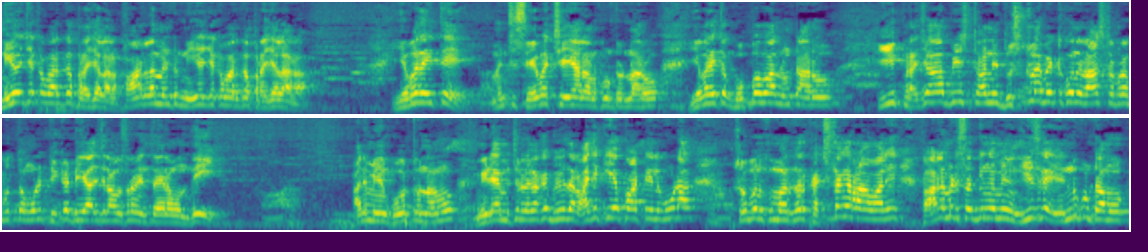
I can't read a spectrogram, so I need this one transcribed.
నియోజకవర్గ ప్రజలారా పార్లమెంటు నియోజకవర్గ ప్రజలారా ఎవరైతే మంచి సేవ చేయాలనుకుంటున్నారో ఎవరైతే గొప్ప వాళ్ళు ఉంటారో ఈ ప్రజాభీష్టాన్ని దృష్టిలో పెట్టుకొని రాష్ట్ర ప్రభుత్వం కూడా టికెట్ ఇవ్వాల్సిన అవసరం ఎంతైనా ఉంది. అని మేము కోరుతున్నాము. మీడియా మిత్రులు కాక వివిధ రాజకీయ పార్టీలు కూడా శోభన్ కుమార్ గారు ఖచ్చితంగా రావాలి. పార్లమెంట్ సభ్యంగా మేము ఈజీగా ఎన్నుకుంటాము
